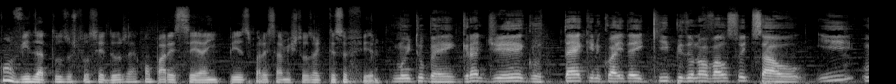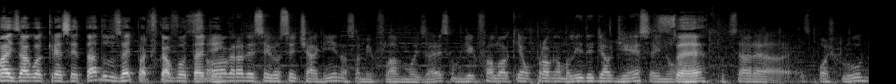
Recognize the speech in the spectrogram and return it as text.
convida a todos os torcedores a comparecer aí em peso para esse amistoso aí de terça-feira. Muito bem. Grande Diego, técnico aí da equipe do Nova Urso Futsal. E mais algo acrescentado do Zé, pode ficar à vontade Só aí. agradecer você, Thiaguinho, nosso amigo Flávio Moisés, como o Diego falou aqui, é um programa líder de audiência aí no Certo. Ceará Esporte Clube.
